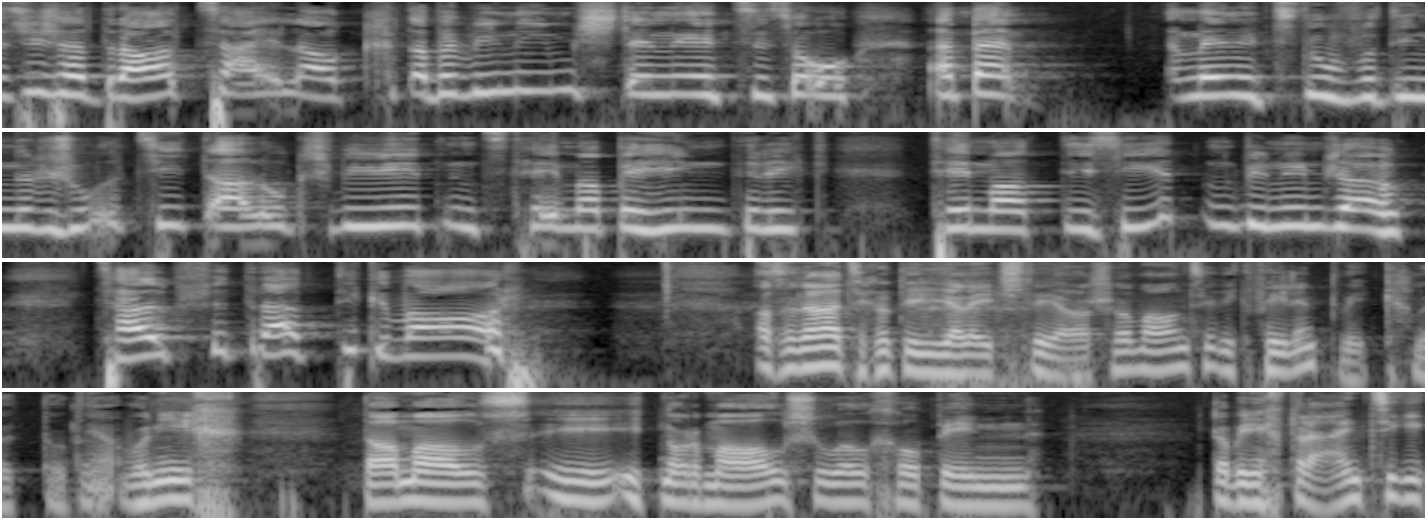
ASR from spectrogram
es ist ein Drahtseilakt. Aber wie nimmst du denn jetzt so, eben, wenn jetzt du von deiner Schulzeit anschaust, wie wird denn das Thema Behinderung thematisiert und wie nimmst du auch die Selbstvertretung wahr? Also da hat sich natürlich in den letzten Jahren schon wahnsinnig viel entwickelt. Oder? Als ich damals in die Normalschule gekommen bin, da bin ich der Einzige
